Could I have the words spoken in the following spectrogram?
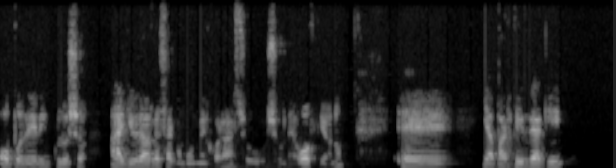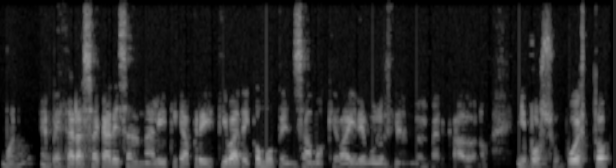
o poder incluso ayudarles a cómo mejorar su, negocio, ¿no? Eh, y a partir de aquí, bueno, empezar a sacar esa analítica predictiva de cómo pensamos que va a ir evolucionando el mercado, ¿no? Y por supuesto,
